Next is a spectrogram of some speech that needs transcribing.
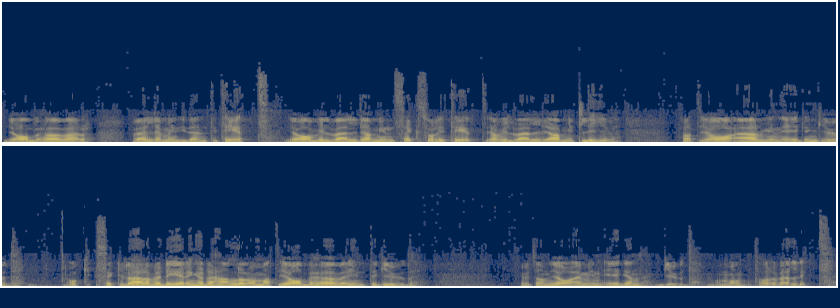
jag behöver välja min identitet. Jag vill välja min sexualitet. Jag vill välja mitt liv för att jag är min egen Gud. Och sekulära värderingar, det handlar om att jag behöver inte Gud utan jag är min egen Gud, om man tar det väldigt,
